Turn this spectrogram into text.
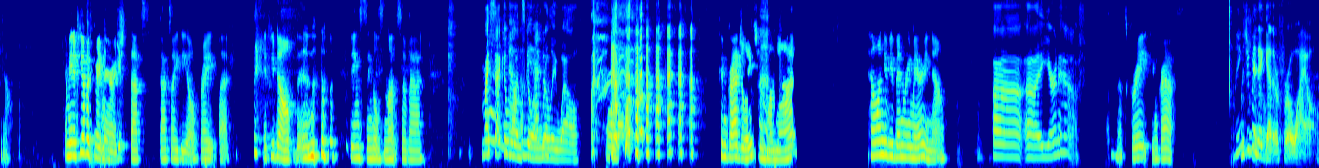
Yeah, I mean, if you have a great marriage, that's that's ideal, right? But if you don't, then being single's not so bad. My Well, second you know, I one's mean, going been- really well. Congratulations on that. How long have you been remarried now? Uh, a year and a half. That's great. Congrats. Thank but you've been together for a while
